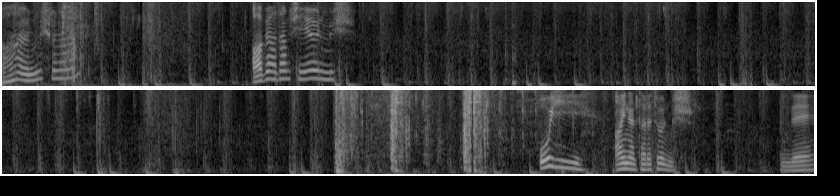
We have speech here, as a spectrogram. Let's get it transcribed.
Aa ölmüş mü lan? Abi adam şeye ölmüş. Oy! Aynen Taret ölmüş. Ne?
